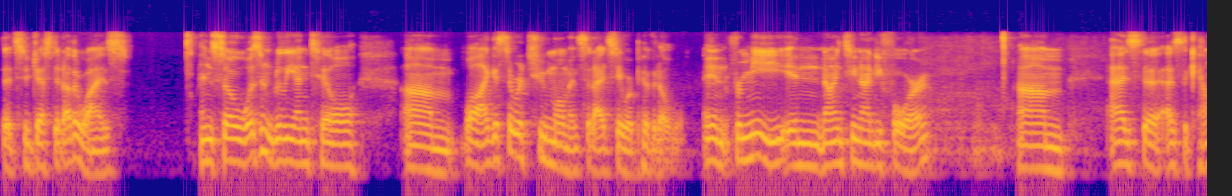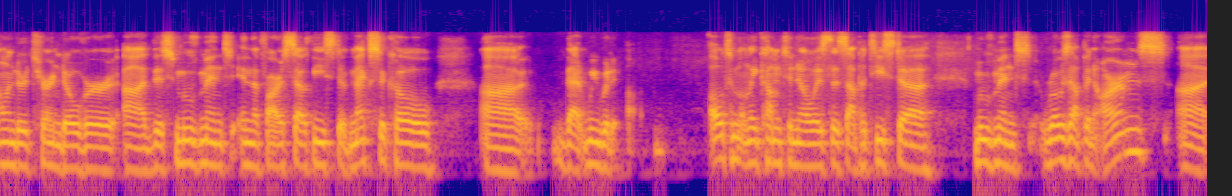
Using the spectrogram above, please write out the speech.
that suggested otherwise. And so it wasn't really until, um, well, I guess there were two moments that I'd say were pivotal. And for me, in 1994, um, as the as the calendar turned over, uh, this movement in the far southeast of Mexico uh, that we would ultimately come to know as the Zapatista movement rose up in arms uh,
